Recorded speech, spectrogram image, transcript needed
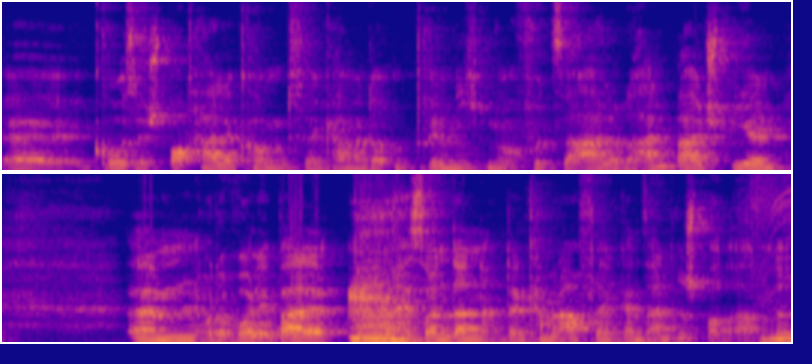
äh, große Sporthalle kommt, dann kann man dort drin nicht nur Futsal oder Handball spielen ähm, oder Volleyball, sondern dann kann man auch vielleicht ganz andere Sportarten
